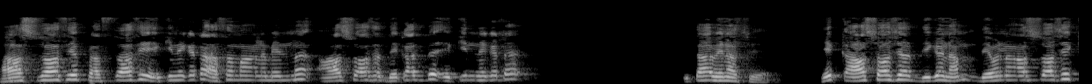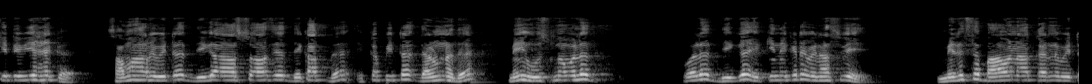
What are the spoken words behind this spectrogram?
ආශ්වාසය ප්‍රශ්වාසය එකිනෙකට අසමාන මෙන්ම ආශ්වාස දෙකක්ද එකින් එකට ඉතා වෙනස් වේ. එක් ආශ්වාසයක් දිග නම් දෙවන ආශ්වාසය කෙටි විය හැක. සමහර විට දිග ආශ්වාසය දෙකක්ද එක පිට දැනුණද මේ හුස්මවල වල දිග එකිනෙකට වෙනස් වේ. මෙලෙස භාවනා කරන විට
